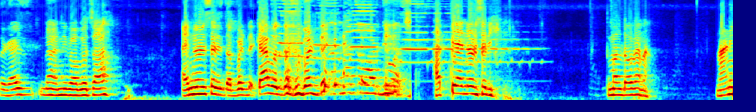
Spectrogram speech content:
गाईज नानी बाबाचा अॅनिव्हर्सरीचा बर्थडे काय बोलतो बर्थडे हॅपी अॅनिव्हर्सरी तुम्हाला दोघांना. नानी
